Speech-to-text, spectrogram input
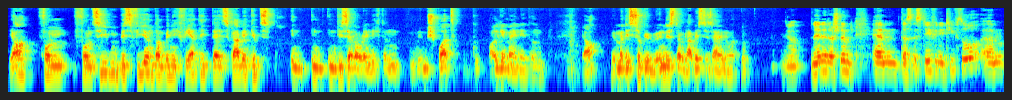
ja, von, von sieben bis vier und dann bin ich fertig. Das, glaube ich, gibt's in, in, in dieser Rolle nicht und im Sport allgemein nicht. Und ja, wenn man das so gewöhnt ist, dann glaube ich, ist das auch in Ordnung. Ja, nee, nee, das stimmt. Ähm, das ist definitiv so. Ähm,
